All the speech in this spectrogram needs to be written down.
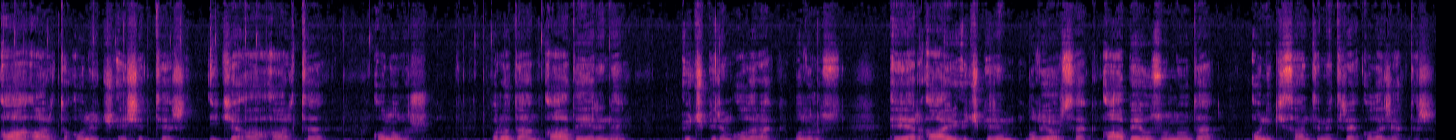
A artı 13 eşittir. 2A artı 10 olur. Buradan A değerini 3 birim olarak buluruz. Eğer A'yı 3 birim buluyorsak AB uzunluğu da 12 santimetre olacaktır.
